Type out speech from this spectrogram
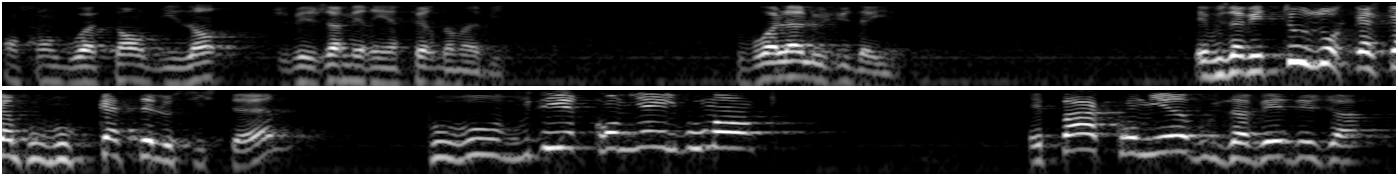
en s'angoissant en disant je ne vais jamais rien faire dans ma vie. Voilà le judaïsme. Et vous avez toujours quelqu'un pour vous casser le système, pour vous dire combien il vous manque, et pas combien vous avez déjà.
